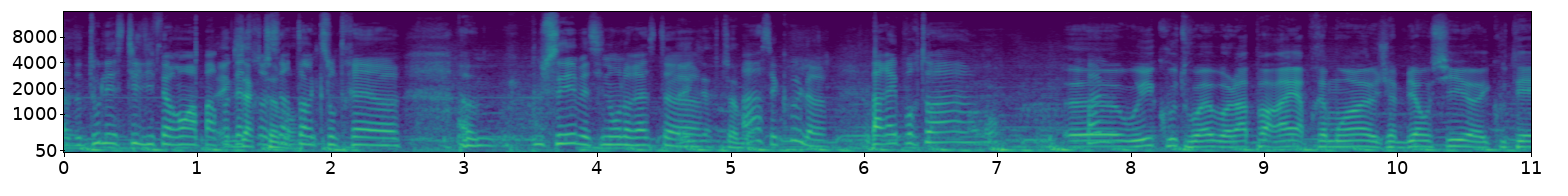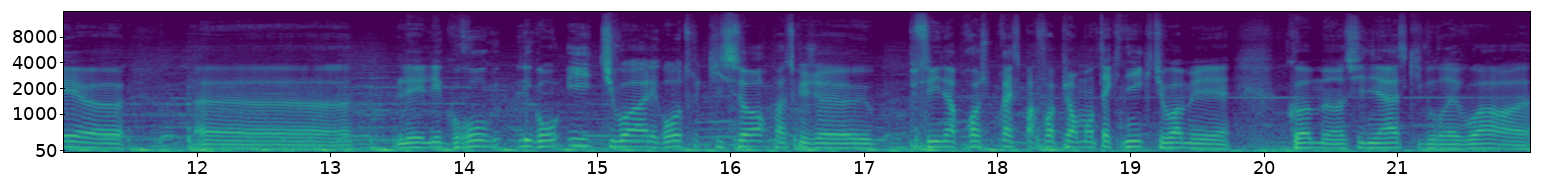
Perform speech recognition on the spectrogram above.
ouais. de tous les styles différents, à part peut-être certains qui sont très euh, euh, poussés, mais sinon le reste. euh, Exactement. Ah, c'est cool. Pareil pour toi Euh, oui, écoute, ouais, voilà, pareil. Après moi, j'aime bien aussi euh, écouter euh, euh, les, les gros, les gros hits, tu vois, les gros trucs qui sortent, parce que je, c'est une approche presque parfois purement technique, tu vois, mais comme un cinéaste qui voudrait voir euh,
